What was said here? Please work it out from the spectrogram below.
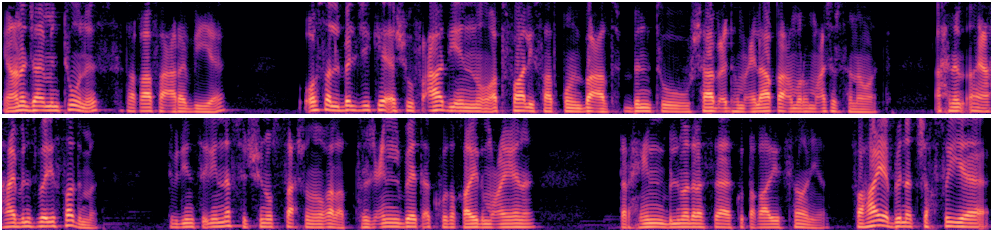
يعني أنا جاي من تونس ثقافة عربية. وصل لبلجيكا أشوف عادي إنه أطفال يصادقون بعض بنت وشاب عندهم علاقة عمرهم عشر سنوات. أحنا يعني هاي بالنسبة لي صدمة. تبدين تسألين نفسك شنو الصح شنو الغلط؟ ترجعين البيت أكو تقاليد معينة؟ ترحين بالمدرسة أكو تقاليد ثانية. فهاي بنت شخصية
